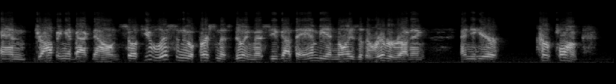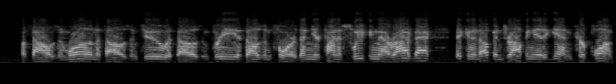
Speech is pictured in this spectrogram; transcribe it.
and dropping it back down. So if you listen to a person that's doing this, you've got the ambient noise of the river running, and you hear kerplunk, a thousand one, a thousand two, a thousand three, a thousand four. Then you're kind of sweeping that rod back, picking it up and dropping it again, kerplunk.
